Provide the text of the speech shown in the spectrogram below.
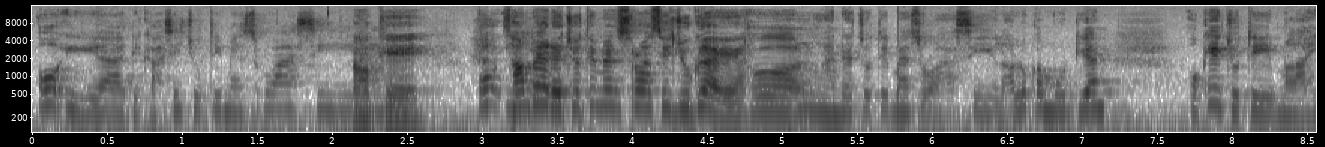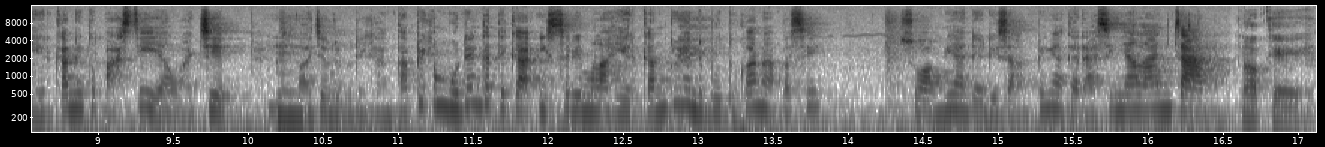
Oh iya dikasih cuti menstruasi. Oke. Oh Sampai iya. ada cuti menstruasi juga ya? Betul, ada cuti menstruasi. Lalu kemudian oke cuti melahirkan itu pasti ya wajib, Hmm. wajib diberikan. Tapi kemudian ketika istri melahirkan tuh yang dibutuhkan apa sih? Suami ada di samping agar asinya lancar. Oke.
